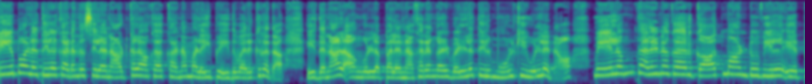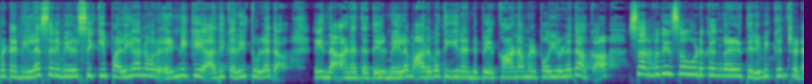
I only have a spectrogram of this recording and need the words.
நேபாளத்தில் கடந்த சில நாட்களாக கனமழை பெய்து வருகிறது. இதனால் அங்குள்ள பல நகரங்கள் வெள்ளத்தில் மூழ்கியுள்ளன. மேலும் தலைநகர் காத்மாண்டுவில் ஏற்பட்ட நிலச்சரிவில் சிக்கி பலியானோர் எண்ணிக்கை அதிகரித்துள்ளது. இந்த அனர்த்தத்தில் மேலும் அறுபத்தி இரண்டு பேர் காணாமல் போயுள்ளதாக சர்வதேச ஊடகங்கள் தெரிவிக்கின்றன.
